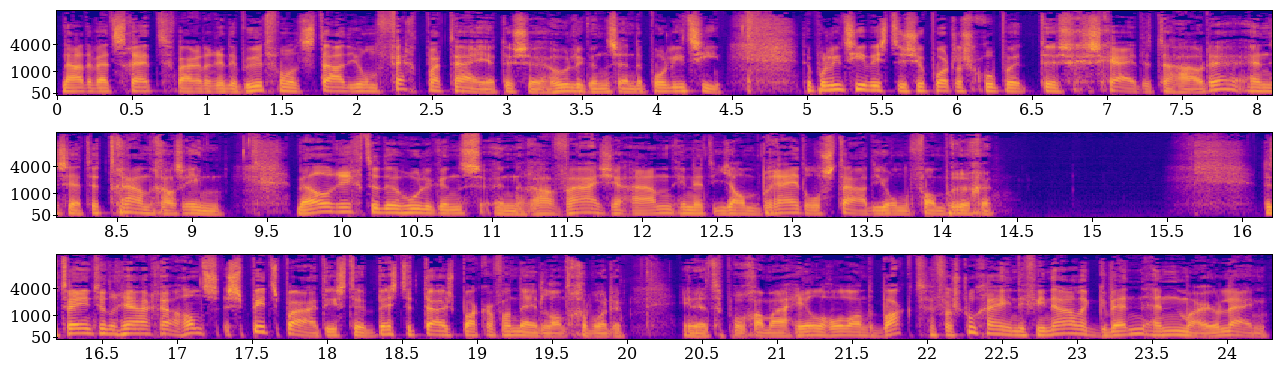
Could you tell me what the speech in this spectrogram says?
Na de wedstrijd waren er in de buurt van het stadion vechtpartijen tussen hooligans en de politie. De politie wist de supportersgroepen te gescheiden te houden en zette traangas in. Wel richtten de hooligans een ravage aan in het Jan Breidel stadion van Brugge. De 22-jarige Hans Spitspaard is de beste thuisbakker van Nederland geworden. In het programma Heel Holland Bakt versloeg hij in de finale Gwen en Marjolein.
